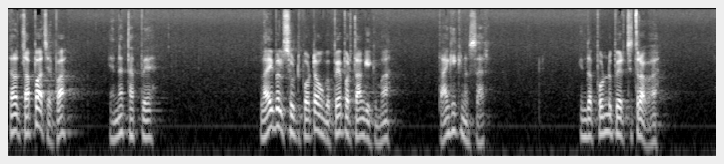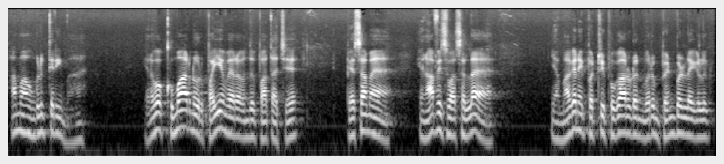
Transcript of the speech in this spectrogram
அதெல்லாம் தப்பாச்சேப்பா. என்ன தப்பு? லைபல் சூட் போட்டால் உங்கள் பேப்பர் தாங்கிக்குமா? தாங்கிக்கணும் சார் இந்த பொண்ணு பேர் சித்ராவா? ஆமாம் உங்களுக்கு தெரியுமா? என்னவோ குமார்னு ஒரு பையன் வேற வந்து பார்த்தாச்சு. பேசாமல் என் ஆஃபீஸ் வாசலில் என் மகனை பற்றி புகாருடன் வரும் பெண் பிள்ளைகளுக்கு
